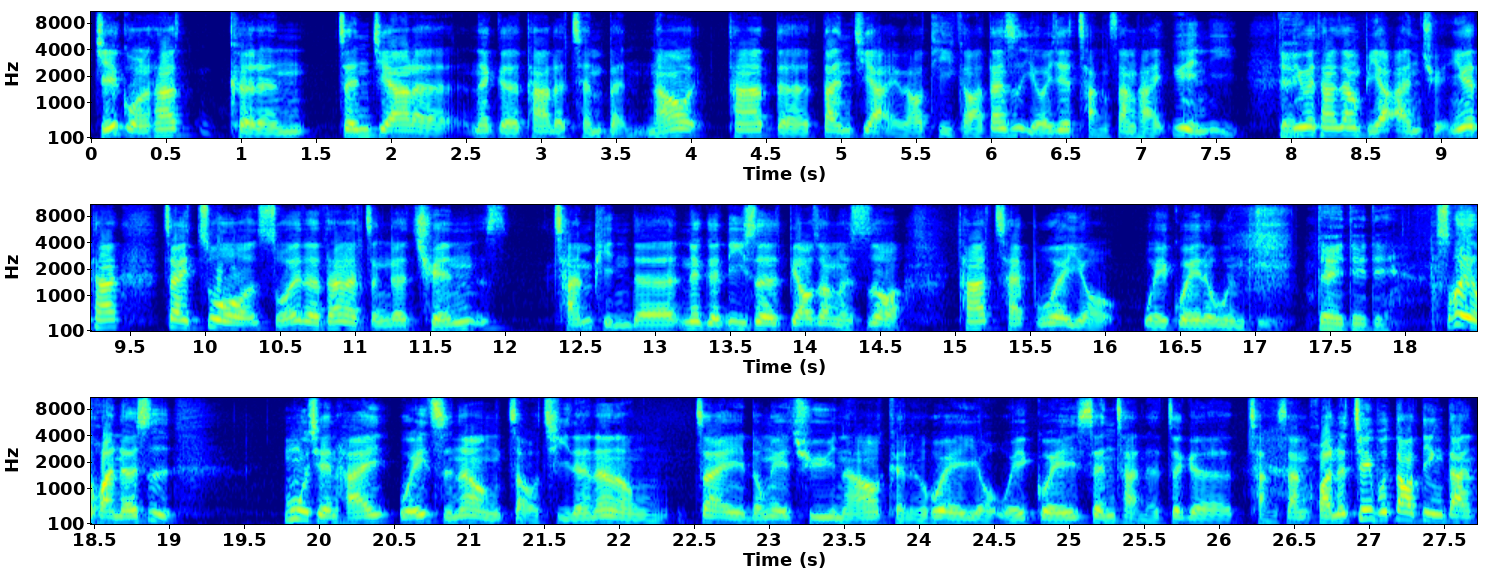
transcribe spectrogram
结果呢，他可能增加了那个它的成本，然后它的单价也要提高，但是有一些厂商还愿意，因为它这样比较安全，因为它在做所谓的它的整个全。产品的那个绿色标装的时候，它才不会有违规的问题。对对对，所以反而是目前还维持那种早期的那种在农业区，然后可能会有违规生产的这个厂商，反而接不到订单。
